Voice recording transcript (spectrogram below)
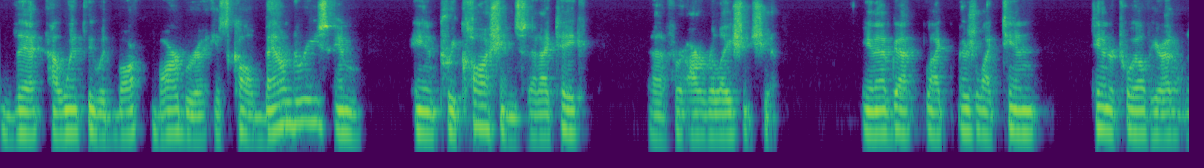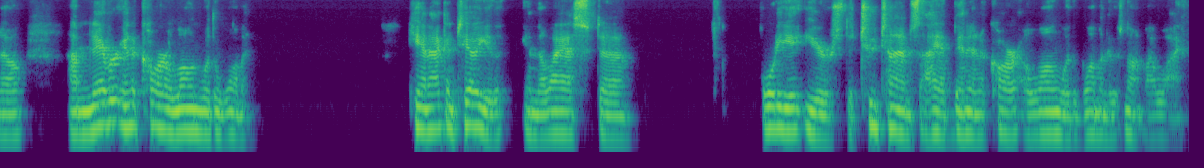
that I went through with Bar- Barbara. It's called Boundaries and, and Precautions that I take uh, for our relationship. And I've got like, there's like 10, 10 or 12 here, I don't know. I'm never in a car alone with a woman. Ken, I can tell you that in the last uh, 48 years, the two times I have been in a car alone with a woman who's not my wife.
